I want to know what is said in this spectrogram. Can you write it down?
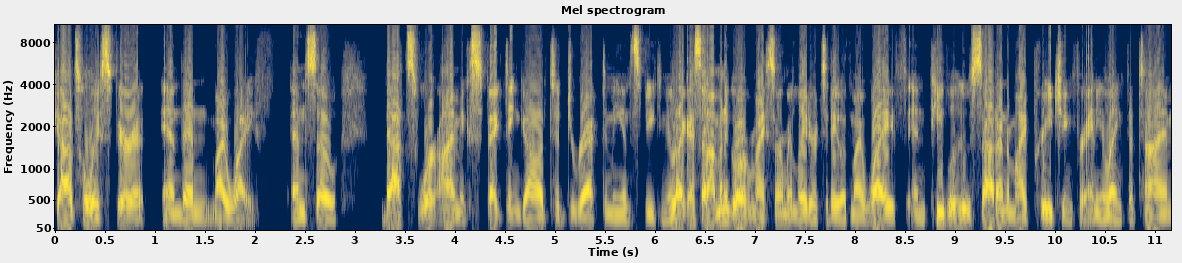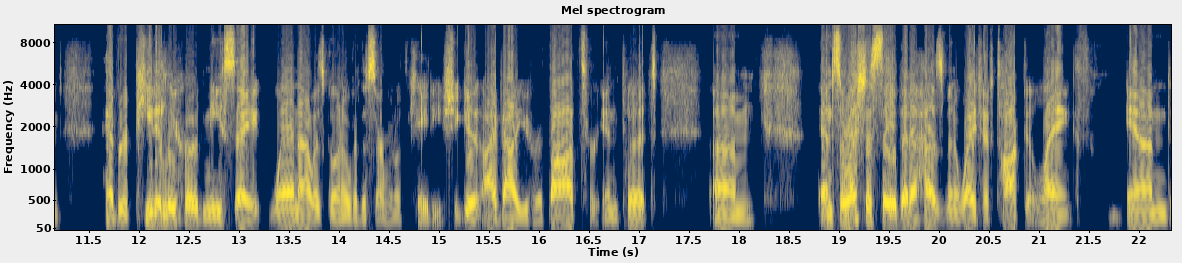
God's Holy Spirit, and then my wife. And so that's where I'm expecting God to direct me and speak to me. Like I said, I'm going to go over my sermon later today with my wife, and people who've sat under my preaching for any length of time have repeatedly heard me say when I was going over the sermon with Katie, she get I value her thoughts, her input. Um, and so let's just say that a husband and wife have talked at length and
